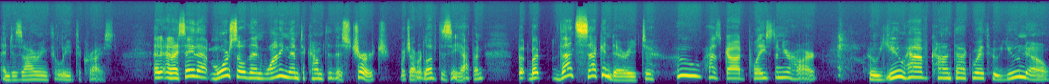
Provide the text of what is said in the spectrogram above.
and desiring to lead to Christ? And, and I say that more so than wanting them to come to this church, which I would love to see happen, but, but that's secondary to who has God placed in your heart, who you have contact with, who you know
